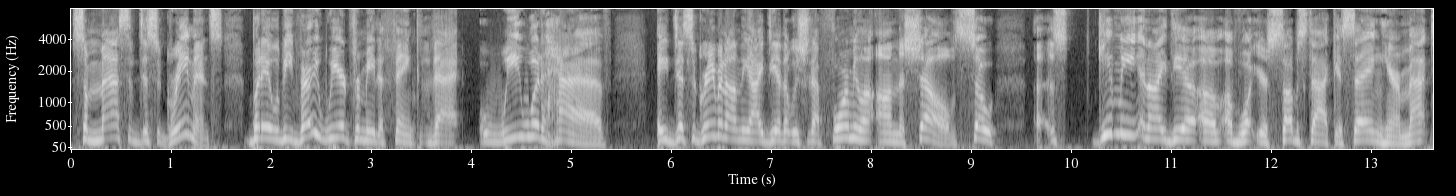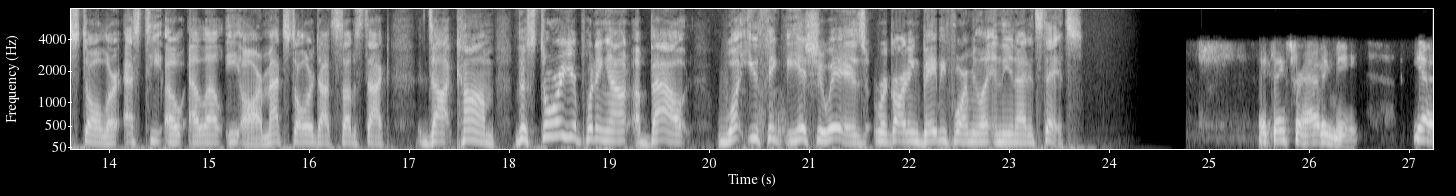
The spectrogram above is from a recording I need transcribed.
some massive disagreements, but it would be very weird for me to think that we would have a disagreement on the idea that we should have formula on the shelves. So, uh, give me an idea of, of what your Substack is saying here. Matt Stoller, S T O L L E R, mattstoller.substack.com. The story you're putting out about what you think the issue is regarding baby formula in the United States. Hey, thanks for having me. Yeah,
